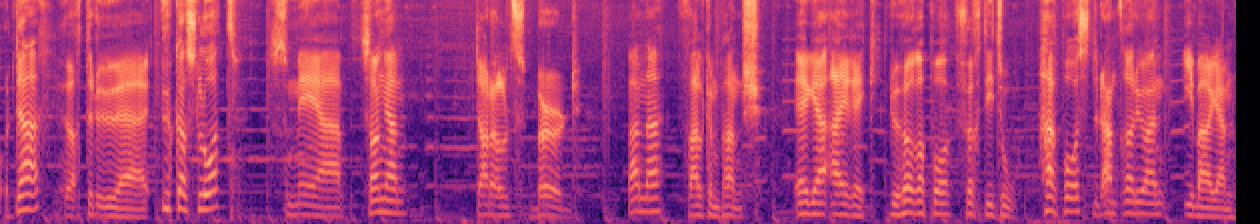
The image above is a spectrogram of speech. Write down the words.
Og der hørte du uh, ukas låt, som er sangen Donald's Bird. Bandet Falcon Punch. Jeg er Eirik. Du hører på 42. Her på Studentradioen i Bergen.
